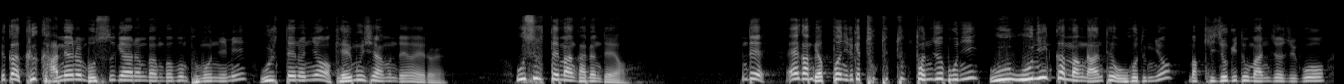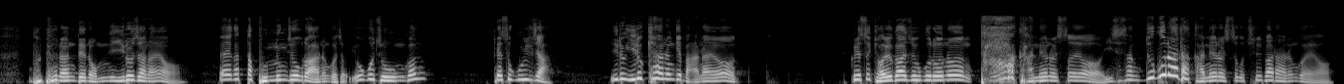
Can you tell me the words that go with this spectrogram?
그러니까 그 가면을 못 쓰게 하는 방법은 부모님이 울 때는요, 개무시하면 돼요, 애를. 웃을 때만 가면 돼요. 근데 애가 몇 번 이렇게 툭툭툭 던져보니 우, 우니까 막 나한테 오거든요. 막 기저귀도 만져주고 불편한 데는 없니 이러잖아요. 애가 딱 본능적으로 아는 거죠. 요거 좋은 걸 계속 울자. 이렇게 하는 게 많아요. 그래서 결과적으로는 다 가면을 써요. 이 세상 누구나 다 가면을 쓰고 출발하는 거예요.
